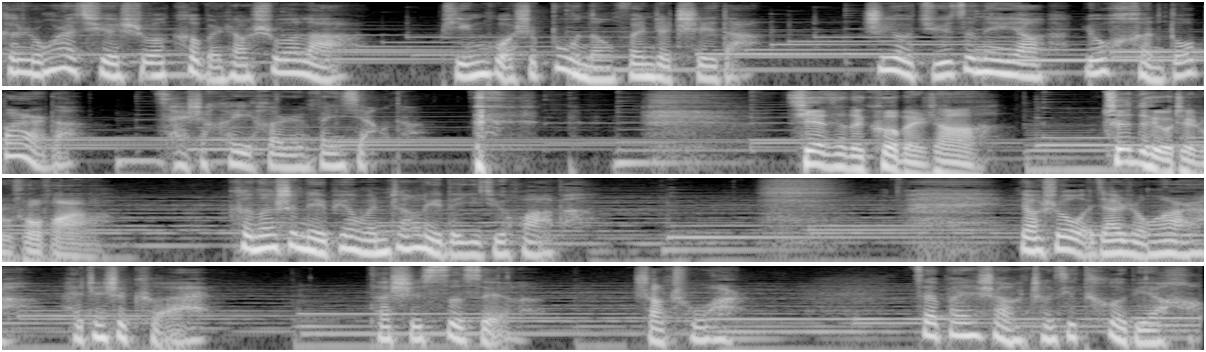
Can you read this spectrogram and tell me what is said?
可蓉儿却说课本上说了，苹果是不能分着吃的，只有橘子那样有很多瓣的，才是可以和人分享的。现在的课本上真的有这种说法呀？可能是哪篇文章里的一句话吧。要说我家蓉儿啊，还真是可爱。她十四岁了，上初二，在班上成绩特别好，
